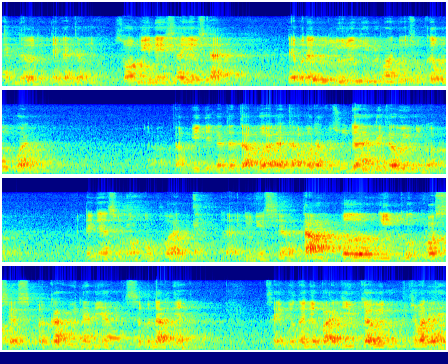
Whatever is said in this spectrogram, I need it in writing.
handle, dia kata, suami ni saya Ustaz, daripada dulu lagi memang duk suka perempuan. Ha, tapi dia kata tak buat dah, tak buat dah, kesudahan dia kahwin juga dengan seorang perempuan uh, Indonesia tanpa mengikut proses perkahwinan yang sebenarnya. Saya pun tanya Pak Haji kahwin macam mana ni?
